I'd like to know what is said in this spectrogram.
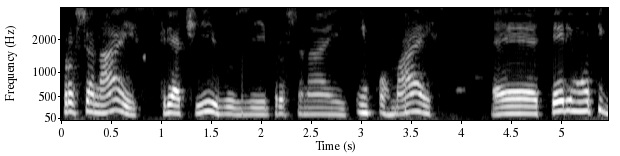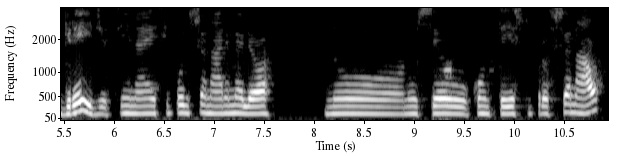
profissionais criativos e profissionais informais é, terem um upgrade, assim, né, e se posicionarem melhor no, no seu contexto profissional,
